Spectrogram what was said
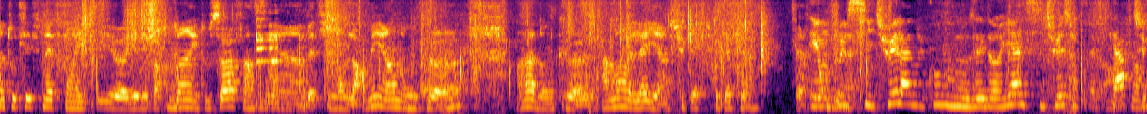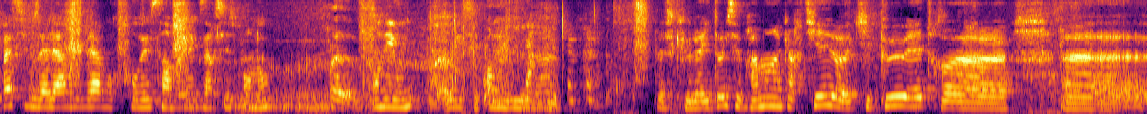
hein, toutes les fenêtres ont été euh, il y a des parpaings et tout ça enfin c'est un bâtiment de l'armée hein, donc euh, voilà donc euh, vraiment là il y a un super truc à faire Et on peut le situer là, du coup, vous nous aideriez à le situer sur cette carte? Je sais pas si vous allez arriver à vous retrouver, c'est un bon exercice pour nous. On est où? oui, c'est on est là. Parce que la Hitol, c'est vraiment un quartier euh, qui peut être euh, euh,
